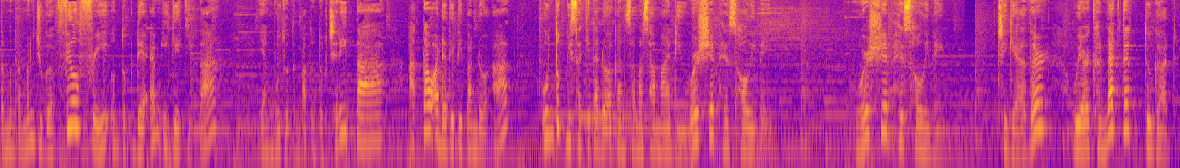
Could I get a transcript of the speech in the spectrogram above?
Teman-teman juga feel free untuk DM IG kita yang butuh tempat untuk cerita atau ada titipan doa untuk bisa kita doakan sama-sama di Worship His Holy Name. Worship His Holy Name. Together, we are connected to God.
